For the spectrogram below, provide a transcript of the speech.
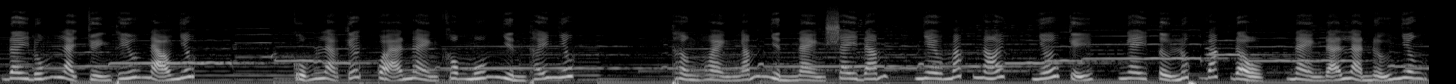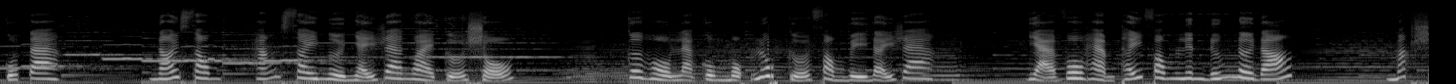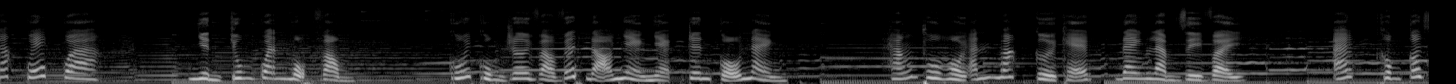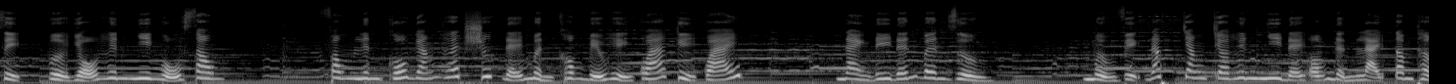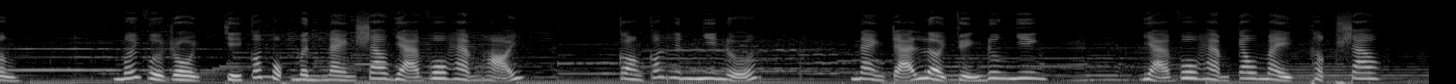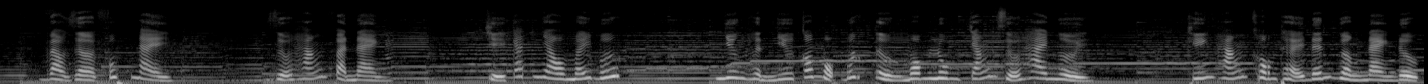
Đây đúng là chuyện thiếu não nhất. Cũng là kết quả nàng không muốn nhìn thấy nhất. Thần hoàng ngắm nhìn nàng say đắm, Nheo mắt nói, Nhớ kỹ, Ngay từ lúc bắt đầu, Nàng đã là nữ nhân của ta. Nói xong, Hắn xoay người nhảy ra ngoài cửa sổ. Cơ hồ là cùng một lúc cửa phòng bị đẩy ra. Dạ vô hàm thấy phong linh đứng nơi đó, Mắt sắc quét qua, Nhìn chung quanh một vòng, Cuối cùng rơi vào vết đỏ nhàn nhạt trên cổ nàng. Hắn thu hồi ánh mắt cười khẽ, Đang làm gì vậy? Ác, không có gì, Vừa dỗ Hinh Nhi ngủ xong. Phong Linh cố gắng hết sức để mình không biểu hiện quá kỳ quái. Nàng đi đến bên giường. Mượn việc đắp chăn cho Hinh Nhi để ổn định lại tâm thần. Mới vừa rồi, chỉ có một mình nàng sao dạ vô hàm hỏi. Còn có Hinh Nhi nữa. Nàng trả lời chuyện đương nhiên. Dạ vô hàm cau mày, thật sao? Vào giờ phút này Giữa hắn và nàng Chỉ cách nhau mấy bước. Nhưng hình như có một bức tường mông lung trắng giữa hai người, Khiến hắn không thể đến gần nàng được.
